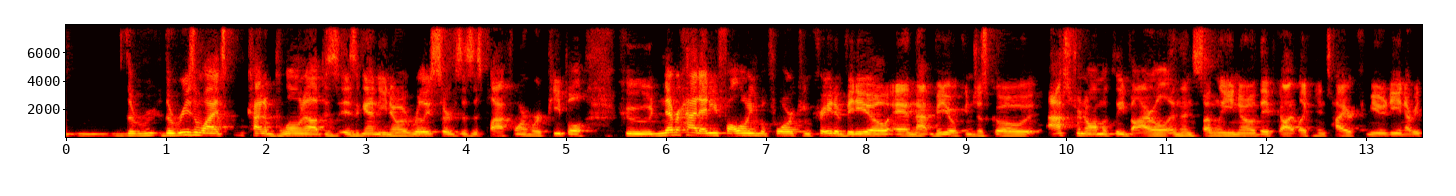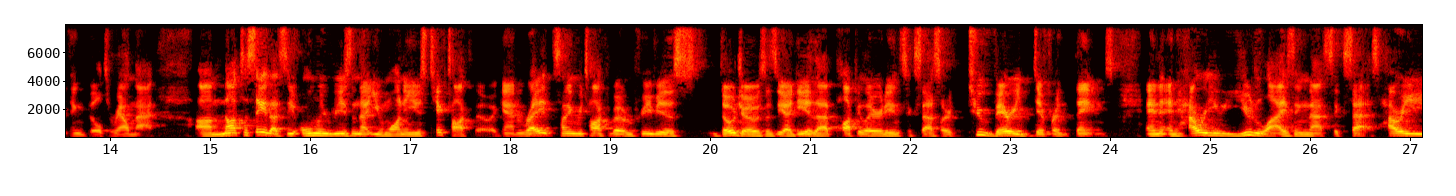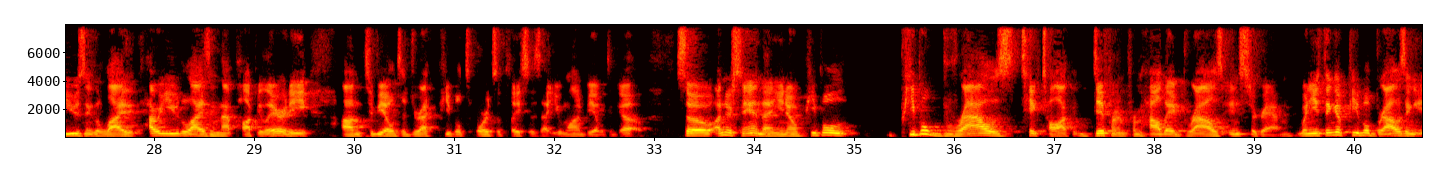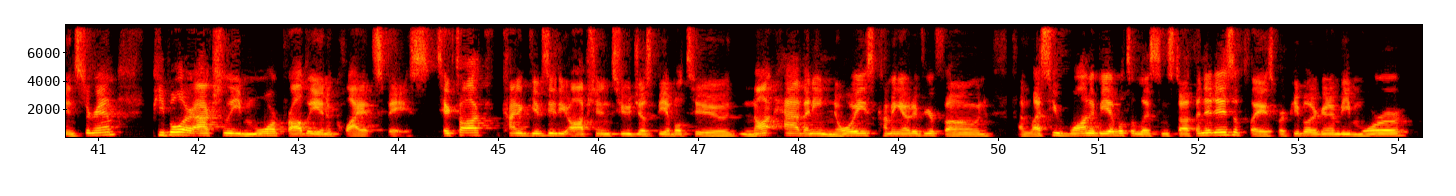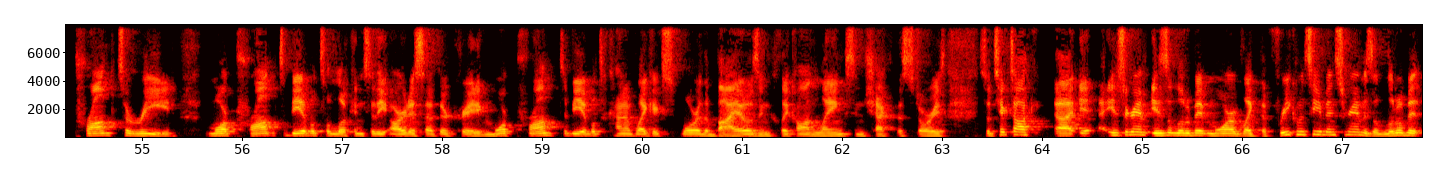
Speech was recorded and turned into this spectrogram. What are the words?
the the reason why it's kind of blown up is, is again, you know, it really serves as this platform where people who never had any following before can create a video and that video can just go astronomically viral and then suddenly, you know, they've got like an entire community and everything built around that. Um, not to say that's the only reason that you want to use TikTok, though. Again, right? Something we talked about in previous dojos is the idea that popularity and success are two very different things. And and how are you utilizing that success? How are you using the li- How are you utilizing that popularity um, to be able to direct people towards the places that you want to be able to go? So understand that you know people people browse TikTok different from how they browse Instagram. When you think of people browsing Instagram, people are actually more probably in a quiet space. TikTok kind of gives you the option to just be able to not have any noise coming out of your phone unless you want to be able to listen stuff and it is a place where people are going to be more prompt to read, more prompt to be able to look into the artists that they're creating, more prompt to be able to kind of like explore the bios and click on links and check the stories. So TikTok, uh, it, Instagram is a little bit more of like the frequency of Instagram is a little bit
